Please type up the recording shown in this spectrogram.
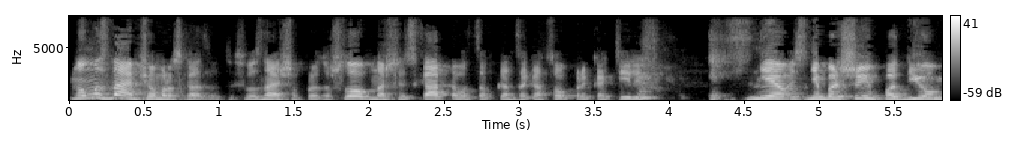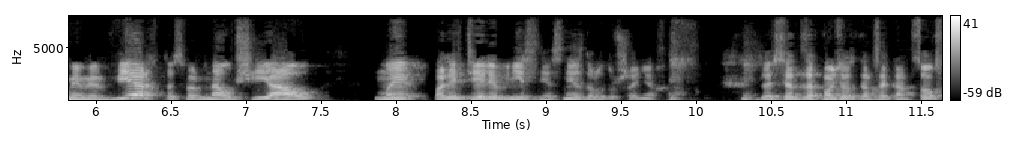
ну, мы знаем, о чем рассказывать. То есть вы знаете, что произошло. Начали скатываться, в конце концов прикатились с, не, с небольшими подъемами вверх, то есть во времена Ушияу мы полетели вниз, не снизу до разрушения храма. То есть это закончилось в конце концов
